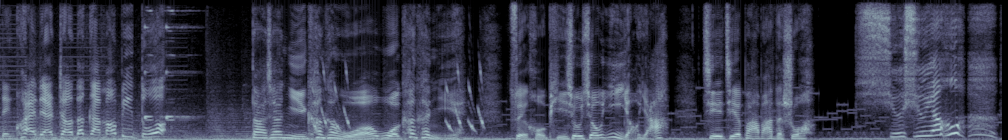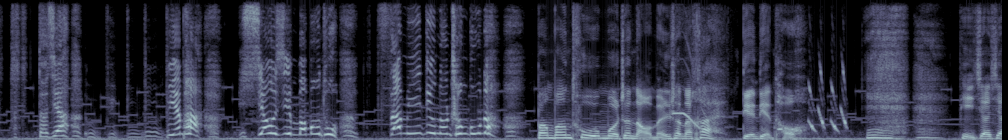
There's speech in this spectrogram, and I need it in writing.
得快点找到感冒病毒。大家你看看我，我看看你，最后皮羞羞一咬牙，结结巴巴地说：“羞羞呀呼！大家别别怕，相信帮帮兔，咱们一定能成功的。”帮帮兔抹着脑门上的汗，点点头。哎，皮羞羞，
